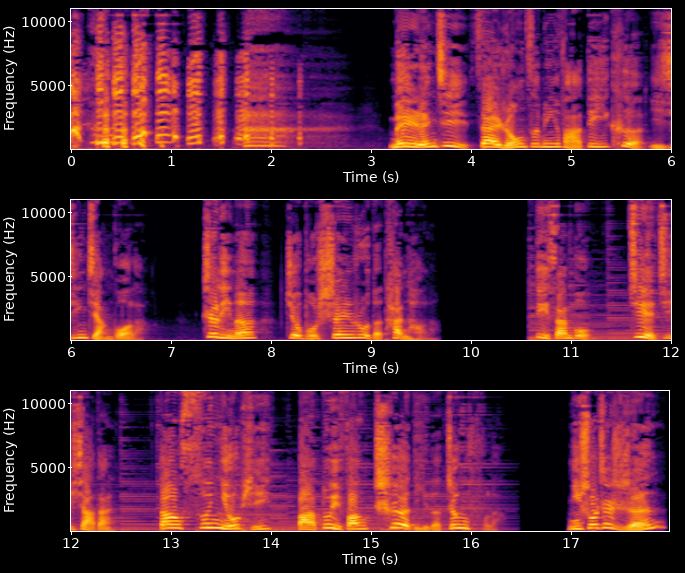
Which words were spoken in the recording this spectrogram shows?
《美人计》在融资兵法第一课已经讲过了，这里呢就不深入的探讨了。第三步，借机下蛋。当孙牛皮把对方彻底的征服了，你说这人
